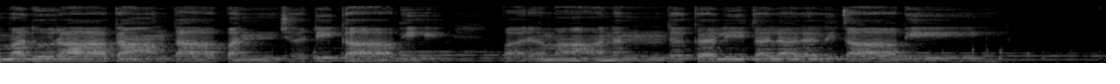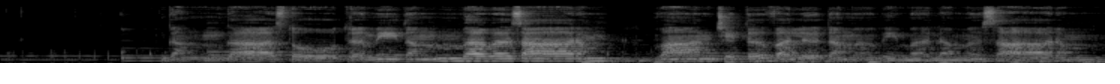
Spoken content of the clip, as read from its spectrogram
मधुराकान्ता पञ्झटिकाभिः परमानन्दकलितललिताभिः। गङ्गास्तोत्रमिदं भवसारं वाञ्छितफलदं विमलं सारम्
